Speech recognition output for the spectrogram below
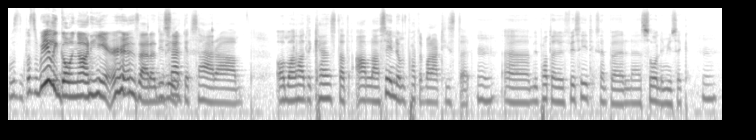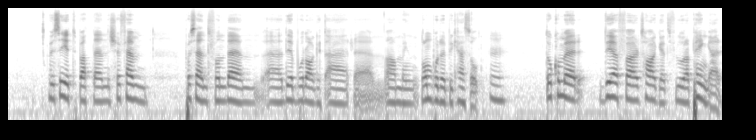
what's, what's really going on here? så här, att Det är säkert så här um, om man hade cancelat alla, säg nu om vi pratar bara artister. Mm. Eh, vi pratar nu, vi säger till exempel eh, Sony Music. Mm. Vi säger typ att den 25% från den, eh, det bolaget är, eh, ja men de borde bli cancelled. Mm. Då kommer det företaget förlora pengar.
